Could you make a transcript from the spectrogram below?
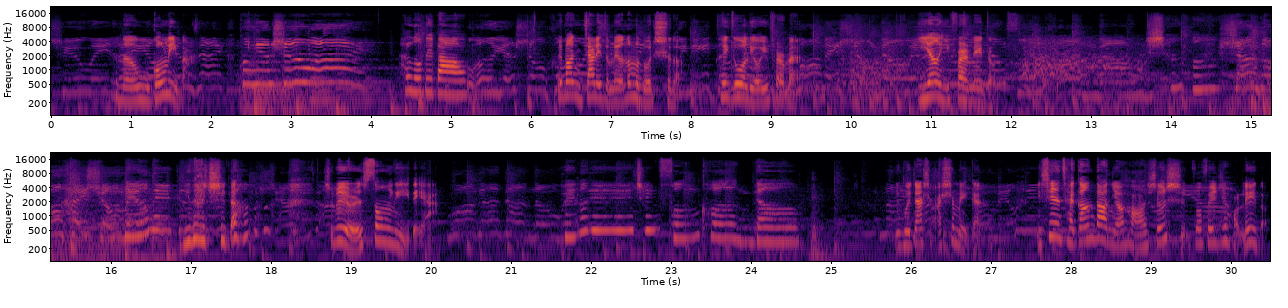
可能五公里吧。Hello，背包，背包，你家里怎么有那么多吃的？可以给我留一份吗？一样一份那种。你哪知道？是不是有人送礼的呀？你回家啥事没干？你现在才刚到，你要好好休息。坐飞机好累的。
